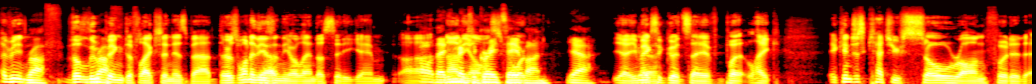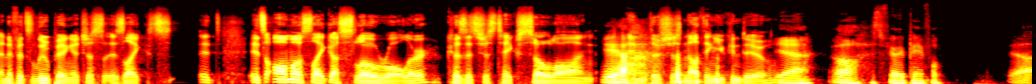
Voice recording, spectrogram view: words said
I mean, Rough. the looping Rough. deflection is bad. There's one of these Yeah. in the Orlando City game. Uh, oh, that he makes a almost great save scored. on. Yeah. Yeah, he makes a good save, but like it can just catch you so wrong-footed, and if it's looping, it just is like it's it's almost like a slow roller because it just takes so long. Yeah. and there's just nothing you can do. Yeah. Oh, it's very painful. yeah.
